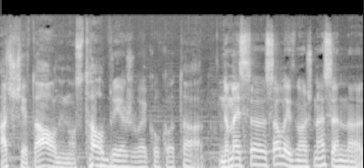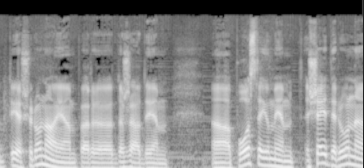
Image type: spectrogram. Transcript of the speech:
atšķirt alni no stalbrieža vai kaut ko tādu. Nu, mēs uh, salīdzinoši nesen uh, tieši runājām par dažādiem postījumiem. Šeit ir runa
